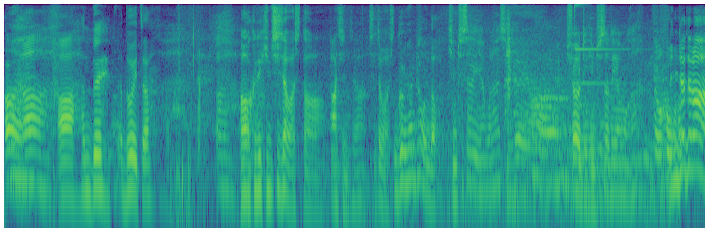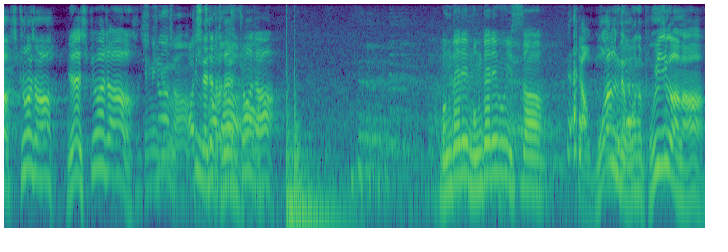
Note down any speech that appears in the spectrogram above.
아 안돼 누워있자 아 근데 김치 진짜 맛있다. 아 진짜 진짜 맛있다. 은근 현타 온다 김치 싸대기 한번 하지. 셔도 김치 싸대기 한번 가. 민자들아 집중하자 예, 집중하자. 힘내자 다들 집중하자. 멍대리 멍대리고 있어. 야, 뭐 하는데 오늘 보이지가 않아.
